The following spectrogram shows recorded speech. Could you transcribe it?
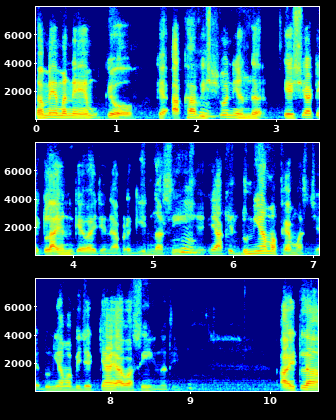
તમે મને એમ કહો કે આખા વિશ્વની અંદર એશિયાટિક લાયન કહેવાય જેને આપણે ગીરના સિંહ છે એ આખી દુનિયામાં ફેમસ છે. દુનિયામાં બીજે ક્યાંય આવા સિંહ નથી. આ એટલા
